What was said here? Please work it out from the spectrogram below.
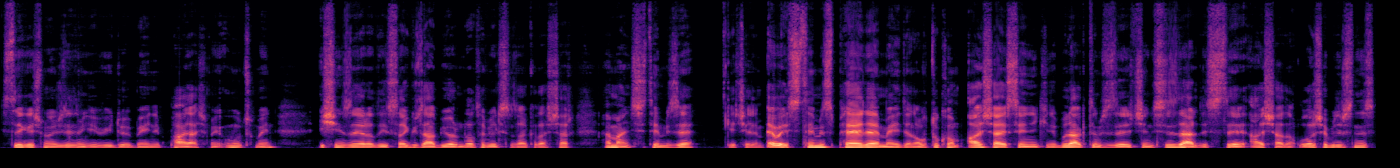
Siteye geçmeden önce dediğim gibi videoyu beğenip paylaşmayı unutmayın. İşinize yaradıysa güzel bir yorum da atabilirsiniz arkadaşlar. Hemen sitemize geçelim. Evet sitemiz plmeydan.com aşağıya senin linkini bıraktım sizler için. Sizler de siteye aşağıdan ulaşabilirsiniz.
